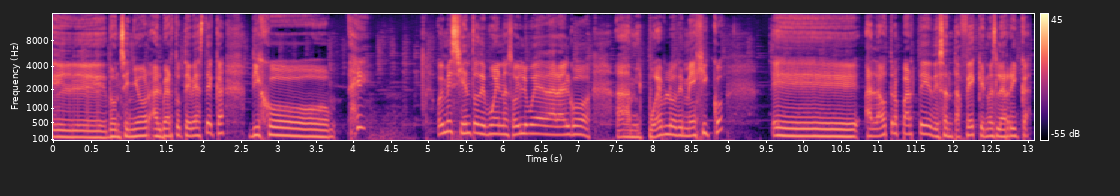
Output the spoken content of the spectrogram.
el don señor Alberto TV Azteca, dijo, hey, hoy me siento de buenas, hoy le voy a dar algo a mi pueblo de México, eh, a la otra parte de Santa Fe, que no es la rica,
